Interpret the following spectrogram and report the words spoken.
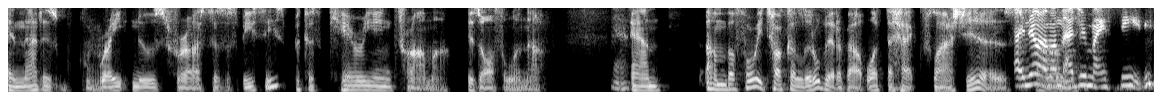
and that is great news for us as a species because carrying trauma is awful enough. Yes. And um, before we talk a little bit about what the heck Flash is, I know I'm on the um, edge of my seat.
